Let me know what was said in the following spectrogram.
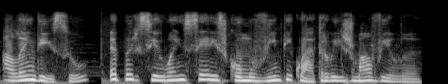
Além disso, apareceu em séries como 24 e Smallville.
